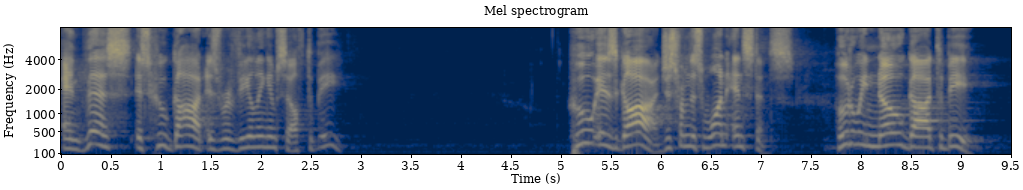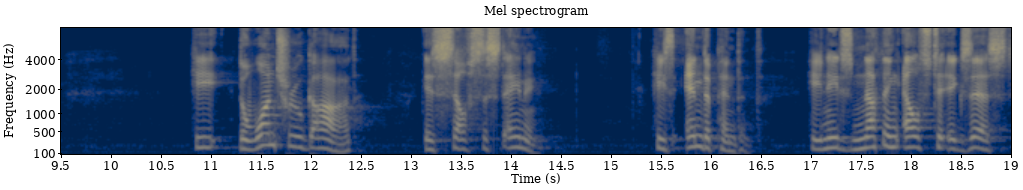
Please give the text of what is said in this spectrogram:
And this is who God is revealing himself to be. Who is God? Just from this one instance. Who do we know God to be? He, the one true God, is self sustaining. He's independent. He needs nothing else to exist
